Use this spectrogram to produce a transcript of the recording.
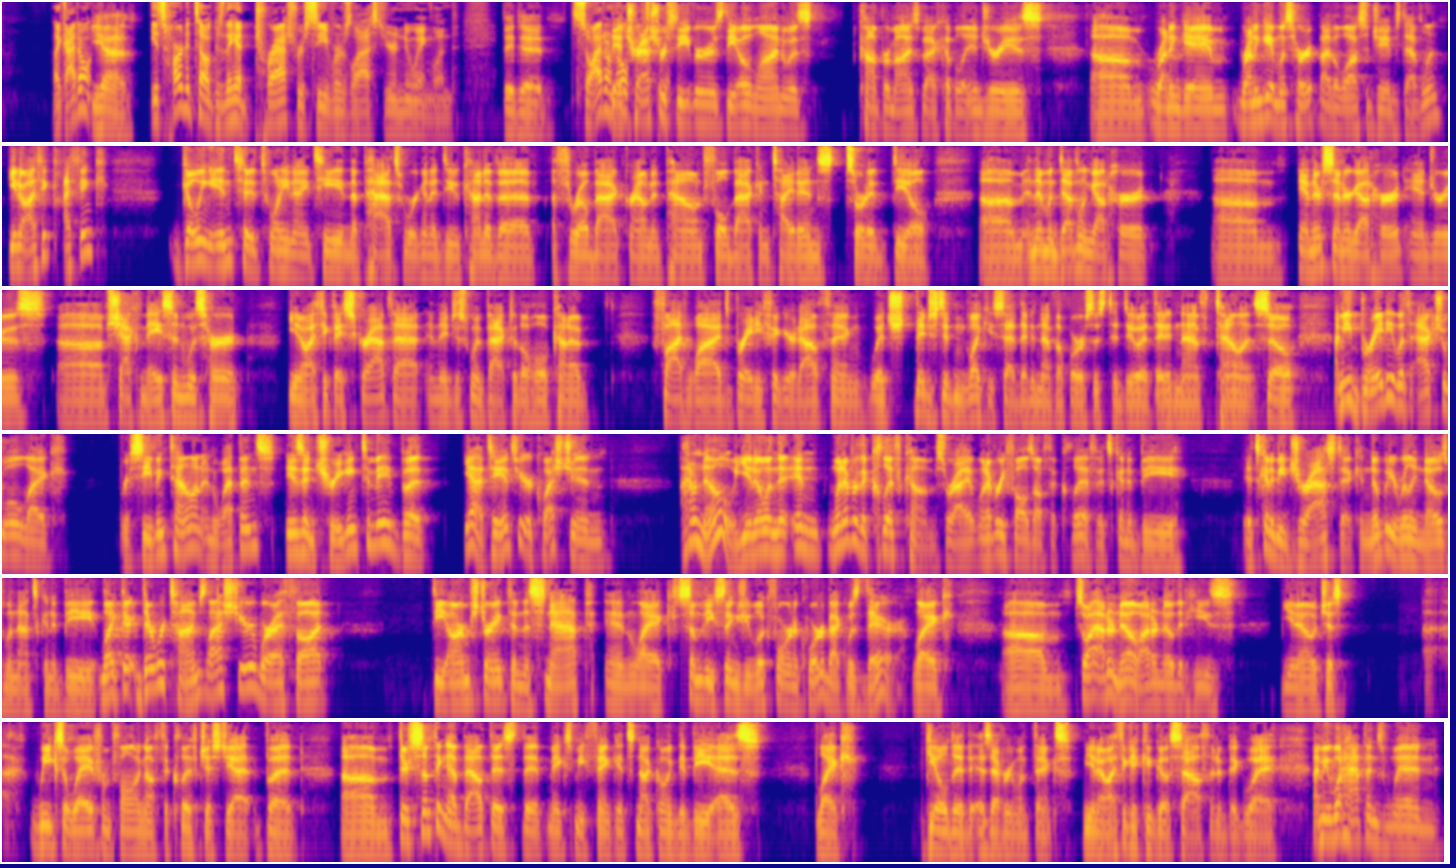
Like I don't Yeah, it's hard to tell because they had trash receivers last year in New England. they did. So I don't They know. trash receivers. The O line was compromised by a couple of injuries. Um, running game, running game was hurt by the loss of James Develin. You know, I think I think going into 2019, the Pats were going to do kind of a, a throwback, ground and pound, fullback and tight ends sort of deal. Um, and then when Develin got hurt, um, and their center got hurt, Andrews, uh, Shaq Mason was hurt. You know, I think they scrapped that and they just went back to the whole kind of five wides Brady figured out thing, which they just didn't, like you said, they didn't have the horses to do it. They didn't have talent. So, I mean, Brady with actual like receiving talent and weapons is intriguing to me. But yeah, to answer your question, I don't know. You know, and the and whenever the cliff comes, right? Whenever he falls off the cliff, it's going to be it's going to be drastic, and nobody really knows when that's going to be. Like there there were times last year where I thought the arm strength and the snap and like some of these things you look for in a quarterback was there. Like, um, so I, I don't know. I don't know that he's you know just uh, weeks away from falling off the cliff just yet, but. Um, there's something about this that makes me think it's not going to be as like gilded as everyone thinks. You know, I think it could go south in a big way. I mean, what happens when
